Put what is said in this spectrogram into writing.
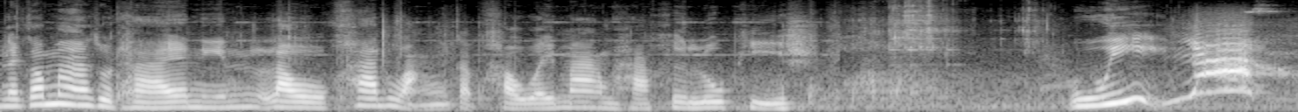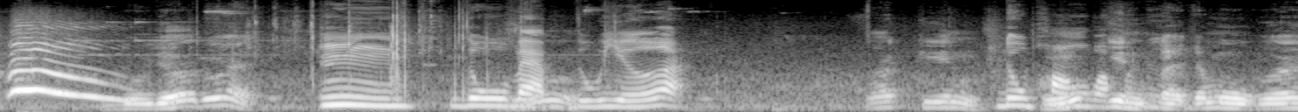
แล้วก็มาสุดท้ายอันนี้เราคาดหวังกับเขาไว้มากนะคะ คือลูกพีชอุ้ยดูเยอะด้วย อืม ดูแบบอืมดูเยอะอะ น่ากินดูพองกว่ากลิ่นคนอื่นแต่จมูกเลย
